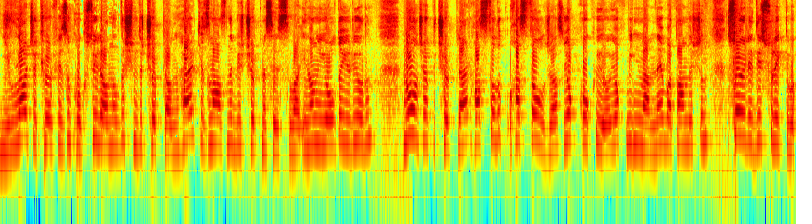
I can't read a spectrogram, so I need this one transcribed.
yıllarca körfezin kokusuyla anıldı. Şimdi çöple anılıyor. Herkesin ağzında bir çöp meselesi var. İnanın yolda yürüyorum. Ne olacak bu çöpler? Hastalık hasta olacağız. Yok kokuyor, yok bilmem ne. Vatandaşın söylediği sürekli bu.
